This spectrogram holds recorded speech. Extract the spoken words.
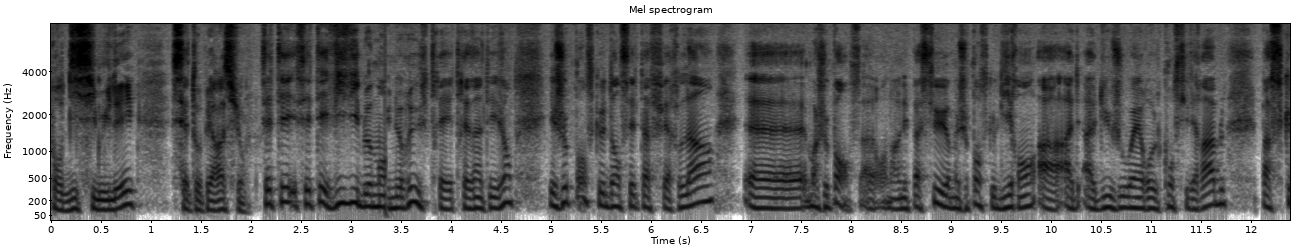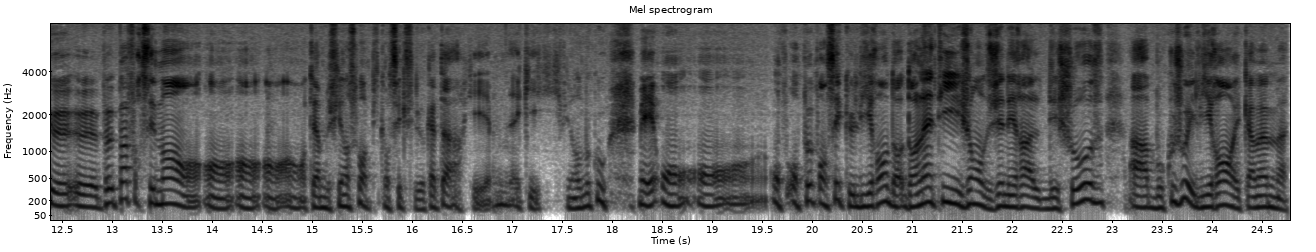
pour dissimuler cette opération. C'était, c'était visiblement une ruse très, très intelligente. Et je pense que dans cette affaire-là, euh, moi je pense, alors on n'en est pas sûr, mais je pense que l'Iran a, a, dû jouer un rôle considérable parce que, euh, pas forcément en, termes de financement, puisqu'on sait que c'est le Qatar qui, qui, finance beaucoup, mais on, peut penser que l'Iran, dans, l'intelligence générale des choses, a beaucoup joué. L'Iran est quand même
